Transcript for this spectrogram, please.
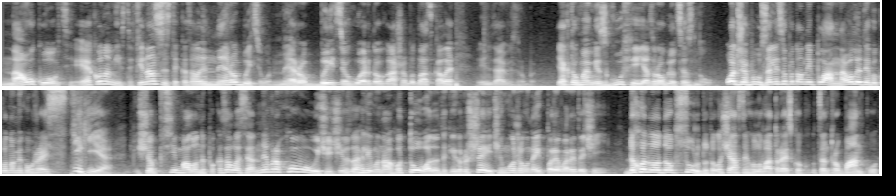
науковці, економісти, фінансисти казали, не роби цього, не роби цього Ердогаша, будь ласка, але він взяв зробив. Як то в мемі з Гуфі, я зроблю це знову. Отже, був залізопитонний план навалити в економіку грошей стільки, щоб всім мало не показалося, не враховуючи, чи взагалі вона готова до таких грошей, чи може вона їх переварити чи ні. Доходило до абсурду. Тогочасний голова турецького центробанку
